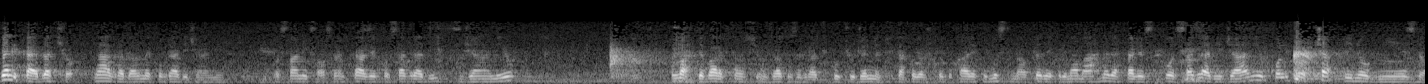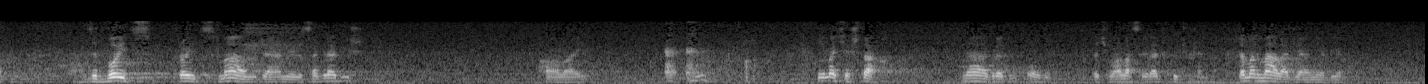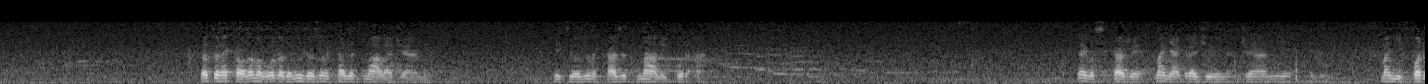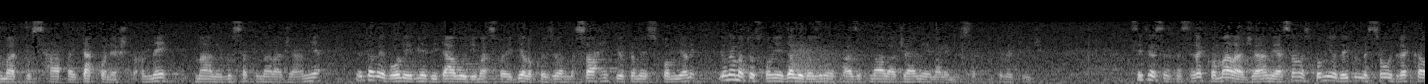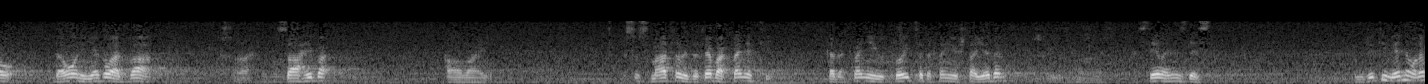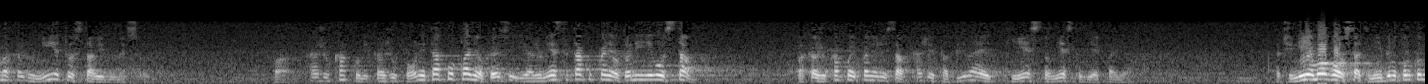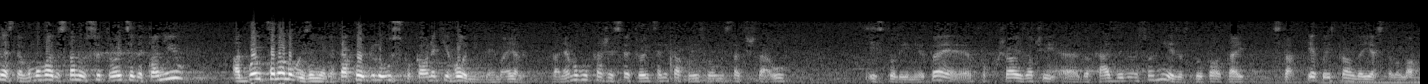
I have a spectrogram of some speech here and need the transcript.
Velika je, braćo, nagrada onome ko gradi džaniju. Poslanik sa osvrame kaže ko sagradi džaniju, Allah te barak tamo će mu zato sagraditi kuću u džennetu, tako da što je Buhari kod muslima u predaj kod imama Ahmeda, kaže se ko sagradi džaniju, koliko čaplinog gnjezdo. Za dvojicu, trojicu, malu džaniju da sagradiš, ovaj, imaće šta? Nagradu ovu, da ćemo Allah sagraditi kuću u džennetu. Taman mala džanija bila. Zato neka olema govorila da nije dozvoljeno kazati mala džamija. Niti dozvoljeno kazati mali Kur'an. Nego se kaže manja građevina džamije, ili manji format mushafa i tako nešto, ali ne mali mushaf i mala džamija. I o tome govori Ibn Davud ima svoje dijelo koje zove Masahik i o tome su spominjali. I on nama to spominje, da li je dozvoljeno kazati mala džamija i mali mushaf. To ne tiče. Sjetio sam kad sam rekao mala džamija, ja sam vam spominjao da Ibn Mesaud rekao da on i njegova dva sahiba ovaj, su smatrali da treba klanjati kada klanjaju trojica, da klanjaju šta jedan s lijeva jedan s desna. Međutim, jedna onama kažu, nije to stav Ibn Mesud. Pa kažu, kako ni kažu, pa on je tako klanjao, kažu, kažu, jeste tako klanjao, to nije njegov stav. Pa kažu, kako je klanjao ni stav? Kaže, pa bila je tijesto mjesto gdje je klanjao. Znači, nije mogao stati, nije bilo toliko mjesta, nego mogao da stanu sve trojice da klanjaju, a dvojica ne mogu iza njega. Tako je bilo usko, kao neki hodnik da ima, jel? Pa ne mogu, kaže, sve trojica nikako nisu mogli stati šta u istu liniju. To je pokušao, znači, e, dokazati da se on nije zastupao taj stav. Iako je ispravno da jeste, Allah.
